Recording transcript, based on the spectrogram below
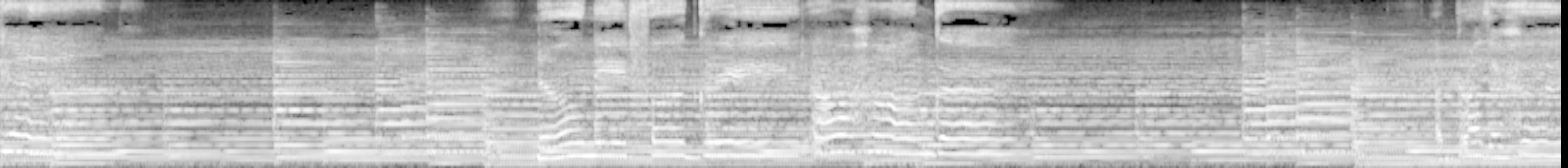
can. No need for greed or hunger. A brotherhood.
